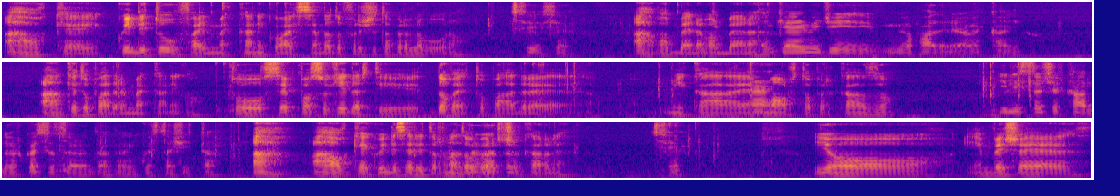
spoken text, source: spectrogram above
Ah, ok. Quindi tu fai il meccanico e sei andato fuori città per lavoro. Sì, sì. Ah, va bene, va Anche- bene. Anche ai miei geni- mio padre era meccanico. Ah, anche tuo padre è meccanico. Tu, se posso chiederti, dov'è tuo padre? Mica è Eh. morto per caso? Io li sto cercando, per questo sono andato in questa città. Ah, ah, ok, quindi sei ritornato per tornato- cercarli. Sì. Io invece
